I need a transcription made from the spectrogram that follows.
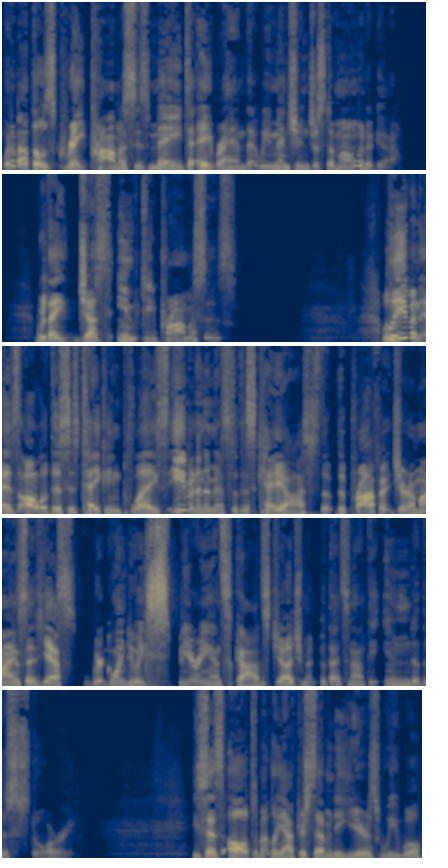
What about those great promises made to Abraham that we mentioned just a moment ago? Were they just empty promises? Well, even as all of this is taking place, even in the midst of this chaos, the, the prophet Jeremiah says, Yes, we're going to experience God's judgment, but that's not the end of the story. He says, ultimately, after 70 years, we will,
